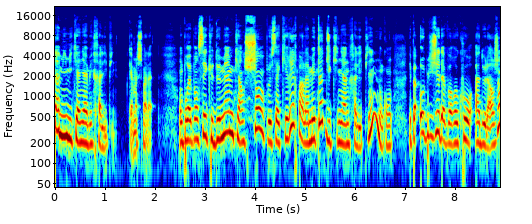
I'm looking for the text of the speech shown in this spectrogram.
Nami Mikanya Bechalipin, Kamashmalat. On pourrait penser que de même qu'un champ peut s'acquérir par la méthode du Kinyan Khalipin, donc on n'est pas obligé d'avoir recours à de l'argent,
